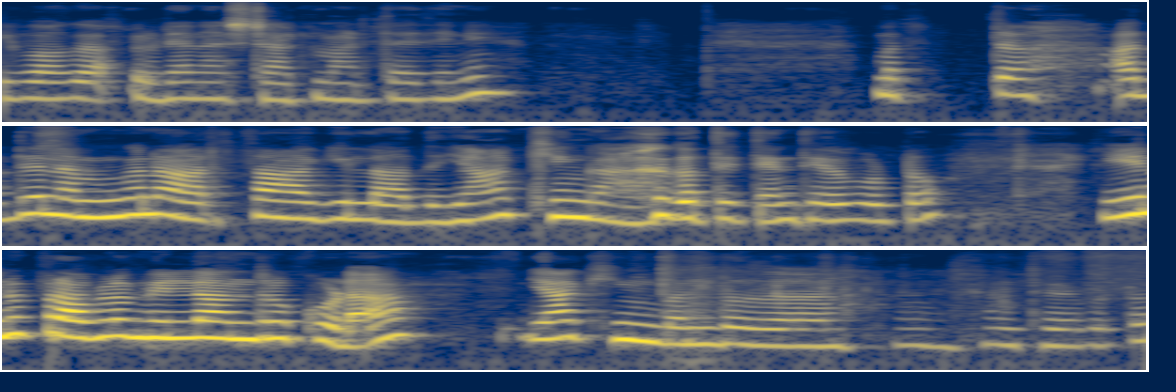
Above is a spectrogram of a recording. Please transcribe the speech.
ಇವಾಗ ವಿಡಿಯೋನ ಸ್ಟಾರ್ಟ್ ಮಾಡ್ತಾಯಿದ್ದೀನಿ ಮತ್ತು ಅದೇ ನಮಗೂ ಅರ್ಥ ಆಗಿಲ್ಲ, ಅದು ಯಾಕೆ ಹಿಂಗೆ ಆಗತ್ತೈತಿ ಅಂತ ಹೇಳ್ಬಿಟ್ಟು. ಏನು ಪ್ರಾಬ್ಲಮ್ ಇಲ್ಲ ಅಂದರೂ ಕೂಡ ಯಾಕೆ ಹಿಂಗೆ ಬಂದದ ಅಂತ ಹೇಳ್ಬಿಟ್ಟು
